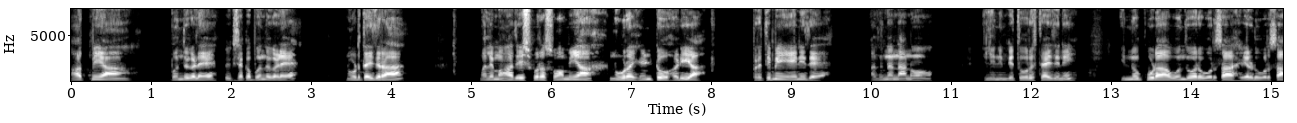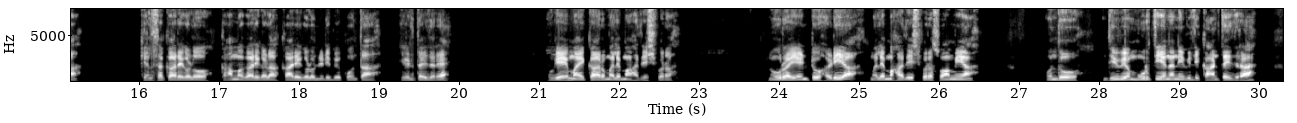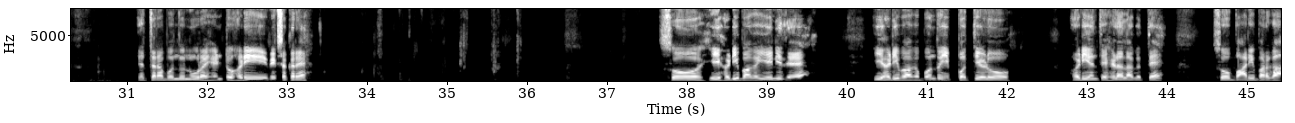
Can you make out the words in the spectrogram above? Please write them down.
ಆತ್ಮೀಯ ಬಂಧುಗಳೇ, ವೀಕ್ಷಕ ಬಂಧುಗಳೇ, ನೋಡ್ತಾ ಇದ್ದೀರಾ? ಮಲೆಮಹದೇಶ್ವರ ಸ್ವಾಮಿಯ ನೂರ ಎಂಟು ಅಡಿಯ ಪ್ರತಿಮೆ ಏನಿದೆ ಅದನ್ನು ನಾನು ಇಲ್ಲಿ ನಿಮಗೆ ತೋರಿಸ್ತಾ ಇದ್ದೀನಿ. ಇನ್ನೂ ಕೂಡ ಒಂದೂವರೆ ವರ್ಷ, ಎರಡು ವರ್ಷ ಕೆಲಸ ಕಾರ್ಯಗಳು, ಕಾಮಗಾರಿಗಳ ಕಾರ್ಯಗಳು ನಡಿಬೇಕು ಅಂತ ಹೇಳ್ತಾ ಇದ್ದಾರೆ. ಹೊಗೆ ಮೈಕಾರ್ ಮಲೆಮಹದೇಶ್ವರ. ನೂರ ಎಂಟು ಅಡಿಯ ಮಲೆಮಹದೇಶ್ವರ ಸ್ವಾಮಿಯ ಒಂದು ದಿವ್ಯ ಮೂರ್ತಿಯನ್ನು ನೀವು ಇಲ್ಲಿ ಕಾಣ್ತಾ ಇದ್ದೀರಾ? ಎತ್ತರ ಬಂದು ನೂರ ಎಂಟು ಅಡಿ ವೀಕ್ಷಕರೇ. ಸೊ ಈ ಅಡಿಭಾಗ ಏನಿದೆ? ಈ ಅಡಿಭಾಗ ಬಂದು ಇಪ್ಪತ್ತೇಳು ಅಡಿ ಅಂತ ಹೇಳಲಾಗುತ್ತೆ. ಸೊ ಭಾರಿ ಬರ್ಗ.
